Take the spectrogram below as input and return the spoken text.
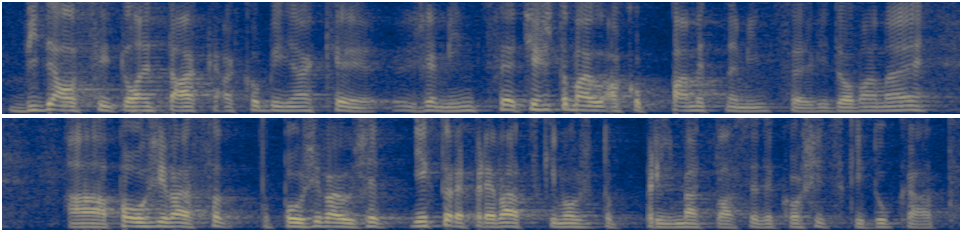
vydal si len tak, akoby nejaké že mince, tiež to majú ako pamätné mince evidované a používajú, sa, to používajú, že niektoré prevádzky môžu to príjmať vlastne ten Košický Dukát. E,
